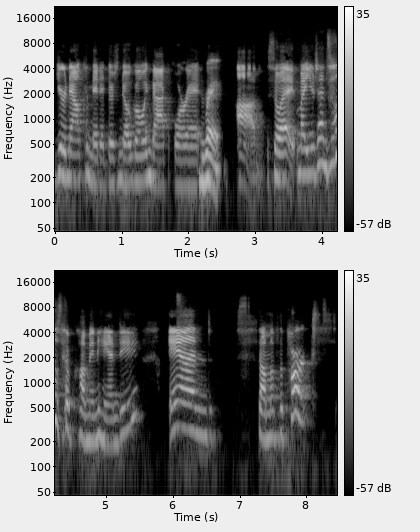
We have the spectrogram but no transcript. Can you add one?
you're now committed. There's no going back for it. Right. Um, so I, my utensils have come in handy, and some of the parks,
